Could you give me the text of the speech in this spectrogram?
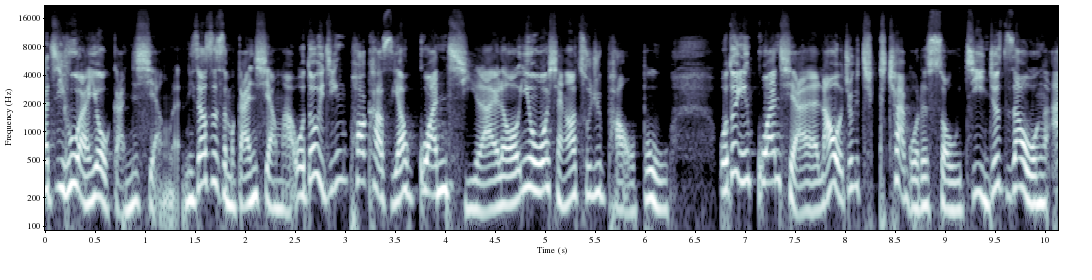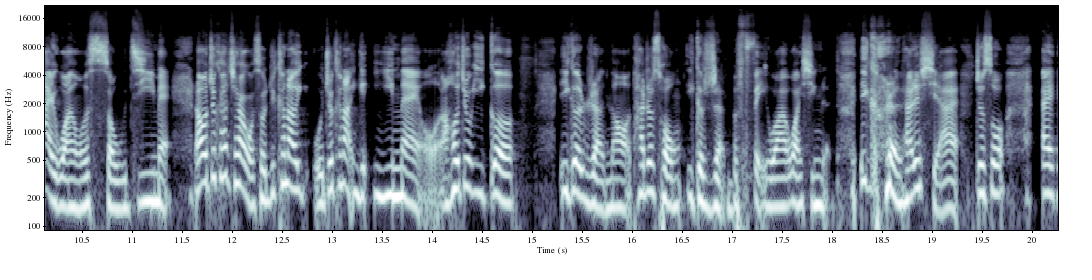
阿基忽然又有感想了，你知道是什么感想吗？我都已经 podcast 要关起来了，因为我想要出去跑步，我都已经关起来了。然后我就 check 我的手机，你就知道我很爱玩我手机没？然后就看 check 我手机，看到我就看到一个 email，然后就一个一个人哦，他就从一个人不废话外星人，一个人他就写来就说：“哎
